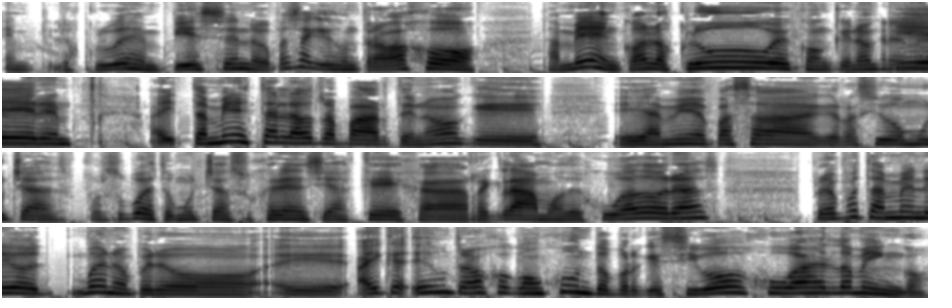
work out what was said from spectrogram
em, los clubes empiecen. Lo que pasa es que es un trabajo también con los clubes, con que no quieren. También está la otra parte, ¿no? Que eh, a mí me pasa que recibo muchas, por supuesto, muchas sugerencias, quejas, reclamos de jugadoras. Pero después también le digo, bueno, pero eh, hay que, es un trabajo conjunto, porque si vos jugás el domingo,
